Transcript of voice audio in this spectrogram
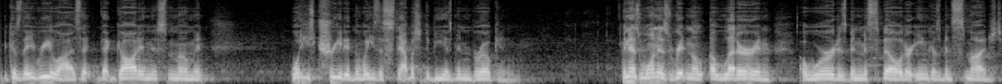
Because they realize that, that God in this moment, what he's created and the way he's established it to be has been broken. And as one has written a, a letter and a word has been misspelled or ink has been smudged,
